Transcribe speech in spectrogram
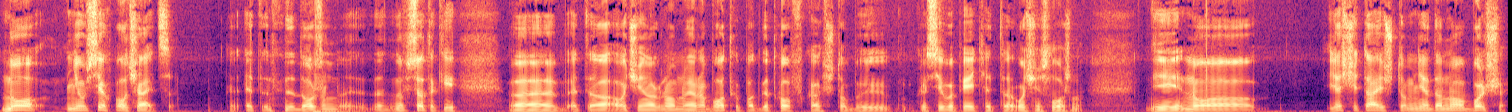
но не у всех получается это должен, но все-таки э, это очень огромная работа, подготовка, чтобы красиво петь, это очень сложно. И, но я считаю, что мне дано больше,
